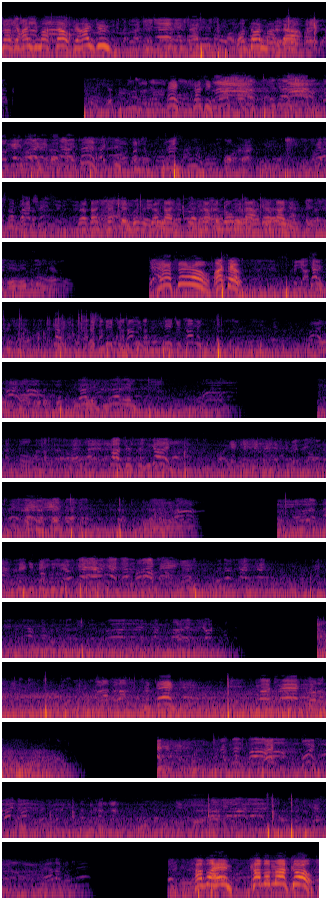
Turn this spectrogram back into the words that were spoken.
No, behind you, Marcel. Behind you. Well done, Marcel. Hey, Jesse. Well done, Tristian. Well done. Nothing wrong with that. Well done. Yeah, Cyril. Marcel. Tristian. Cover him. Cover Marco.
